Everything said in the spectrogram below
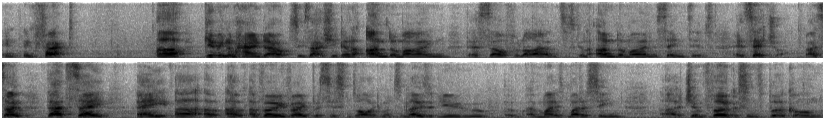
in, in fact, uh, giving them handouts is actually going to undermine their self-reliance, it's going to undermine incentives, etc. Right? So that's a, a, uh, a, a, very, very persistent argument. And those of you who uh, might, might have seen uh, Jim Ferguson's book on,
